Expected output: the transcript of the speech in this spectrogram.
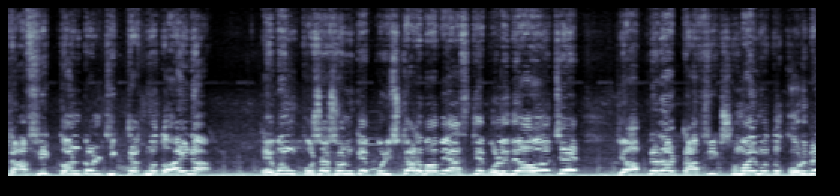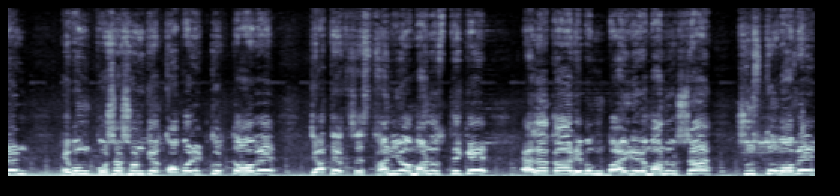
ট্রাফিক কন্ট্রোল ঠিকঠাক মতো হয় না। এবং প্রশাসনকে পরিষ্কারভাবে আজকে বলে দেওয়া হয়েছে যে আপনারা ট্রাফিক সময় মতো করবেন এবং প্রশাসনকে কপারেট করতে হবে যাতে স্থানীয় মানুষ থেকে এলাকার এবং বাইরের মানুষরা সুস্থভাবে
